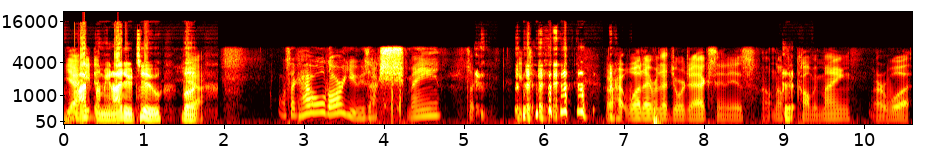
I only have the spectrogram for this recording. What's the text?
Yeah, I. I mean, I do too, but yeah. I was like, "How old are you?" He's like, "Shh, man." It's like, t- or whatever that Georgia accent is. I don't know if he called me man or what.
